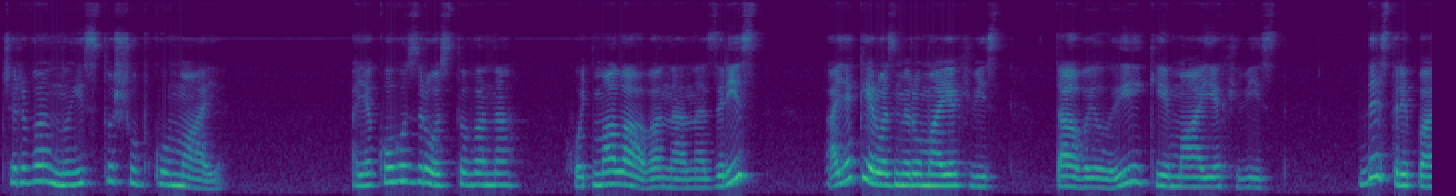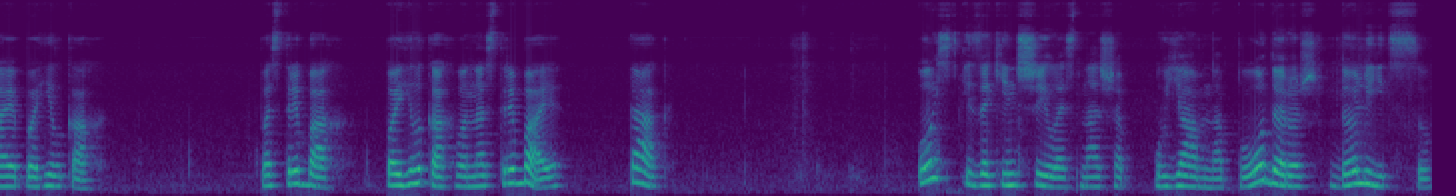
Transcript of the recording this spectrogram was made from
Червонисту шубку має. А якого зросту вона? Хоч мала вона на зріст, а який розміру має хвіст? Та великий має хвіст. Де стрибає по гілках? По стрибах, по гілках вона стрибає. Так. Ось і закінчилась наша уявна подорож до лісу.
